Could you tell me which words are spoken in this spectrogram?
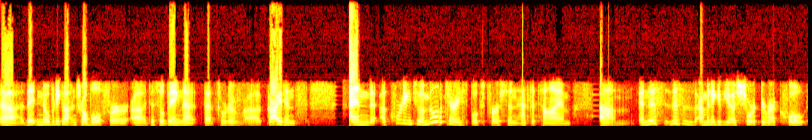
uh, that nobody got in trouble for uh, disobeying that that sort of uh, guidance. And according to a military spokesperson at the time, um, and this this is I'm going to give you a short direct quote.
